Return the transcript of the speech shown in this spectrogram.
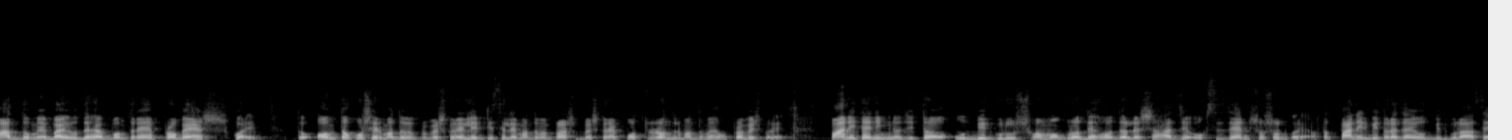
মাধ্যমে বায়ু দেহাভ্যন্তরে প্রবেশ করে। তো অন্তকোষের মাধ্যমে প্রবেশ করে লেন্টিসেলের মাধ্যমে প্রবেশ করে, পত্ররন্ধ্রের মাধ্যমেও প্রবেশ করে। পানিতে নিম্নজিত উদ্ভিদগুলো সমগ্র দেহদলের সাহায্যে অক্সিজেন শোষণ করে। অর্থাৎ পানির ভিতরে যে উদ্ভিদগুলো আছে,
